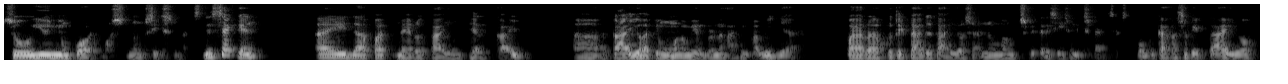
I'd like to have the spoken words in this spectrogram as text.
So yun yung purpose ng six months. The second ay dapat meron tayong health card, ah, tayo at yung mga miyembro ng ating pamilya para protektado tayo sa anumang hospitalization expenses. Kung magkakasakit tayo,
